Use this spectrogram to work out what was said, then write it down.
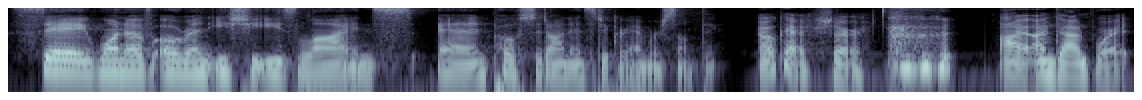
say one of Oren Ishii's lines and post it on Instagram or something. Okay, sure. I, I'm down for it.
